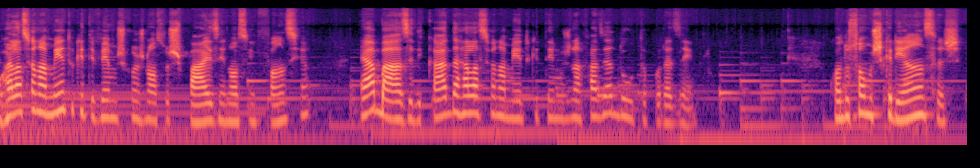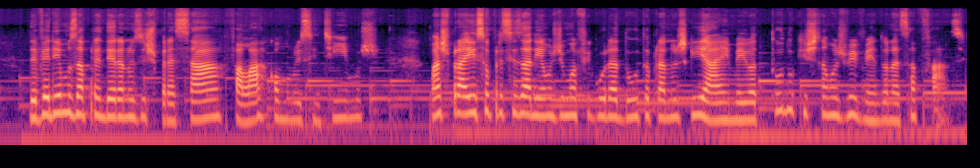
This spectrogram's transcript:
O relacionamento que tivemos com os nossos pais em nossa infância é a base de cada relacionamento que temos na fase adulta, por exemplo. Quando somos crianças, deveríamos aprender a nos expressar, falar como nos sentimos, mas para isso precisaríamos de uma figura adulta para nos guiar em meio a tudo o que estamos vivendo nessa fase.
